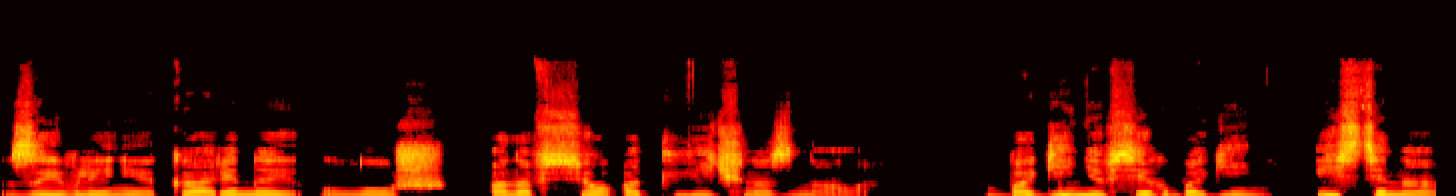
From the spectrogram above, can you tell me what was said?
Заявление Кариной – ложь. Она все отлично знала. Богиня всех богинь, истина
